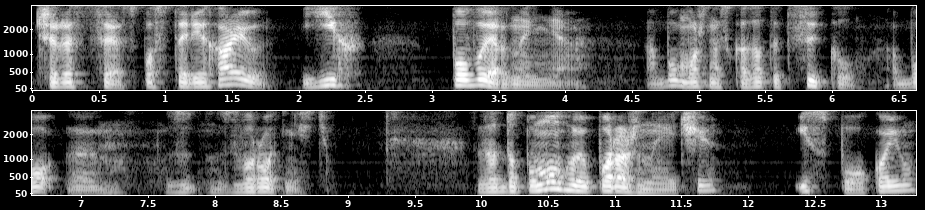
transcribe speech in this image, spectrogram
через це спостерігаю їх повернення, або, можна сказати, цикл, або е, зворотність. За допомогою порожнечі і спокою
